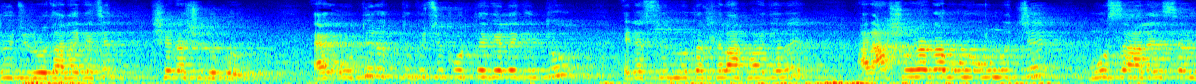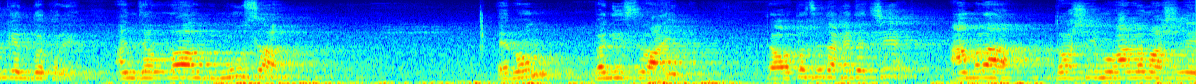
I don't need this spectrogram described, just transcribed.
দুইটি রোজা রেখেছেন, সেটা শুধু করুন। আর অতিরিক্ত কিছু করতে গেলে কিন্তু এটা শূন্যতা খেলাফ হয়ে যাবে। আর আশুরাটা মূল হচ্ছে মুসা আলাই ইসলাম কেন্দ্র করে। আনজাল্লাহ মুসা এবং বানি ইসরাইল তা অথচ দেখা যাচ্ছে আমরা দশই মোহারম আসলে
